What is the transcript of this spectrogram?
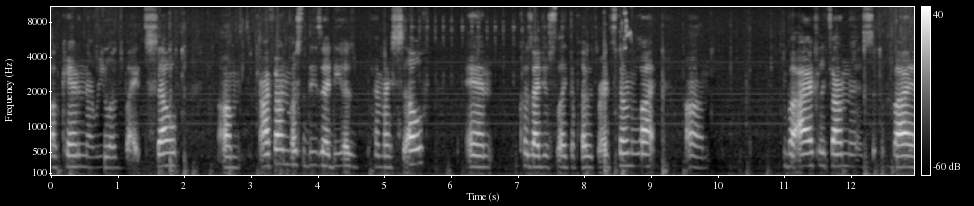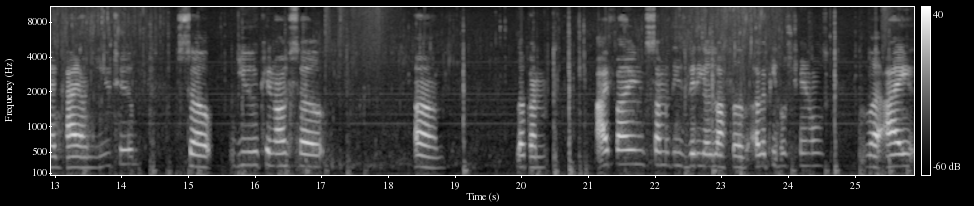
a cannon that reloads by itself. Um, I found most of these ideas by myself, and because I just like to play with redstone a lot. Um, but I actually found this by a guy on YouTube. So you can also um, look on. I find some of these videos off of other people's channels, but I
